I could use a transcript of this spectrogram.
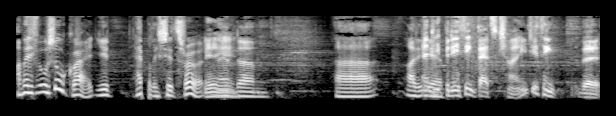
I mean, if it was all great, you'd happily sit through it. Yeah, and um, uh, I, And do but do you think that's changed? Do you think that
